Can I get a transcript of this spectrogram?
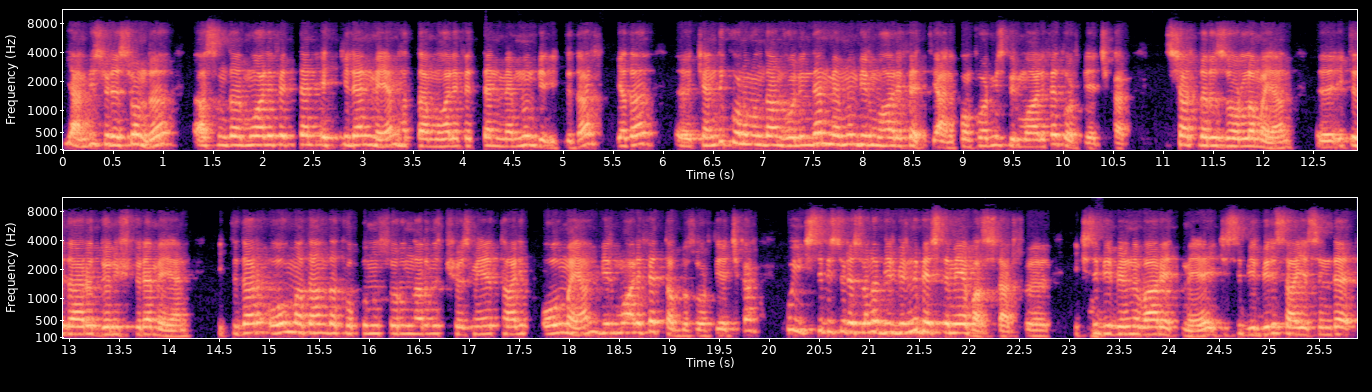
yani bir süre sonra aslında muhalefetten etkilenmeyen hatta muhalefetten memnun bir iktidar ya da kendi konumundan rolünden memnun bir muhalefet yani konformist bir muhalefet ortaya çıkar şartları zorlamayan, e, iktidarı dönüştüremeyen, iktidar olmadan da toplumun sorunlarını çözmeye talip olmayan bir muhalefet tablosu ortaya çıkar. Bu ikisi bir süre sonra birbirini beslemeye başlar. E, ikisi birbirini var etmeye, ikisi birbiri sayesinde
